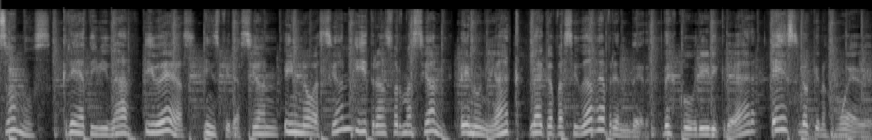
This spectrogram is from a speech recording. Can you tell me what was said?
Somos creatividad, ideas, inspiración, innovación y transformación. En UNIAC, la capacidad de aprender, descubrir y crear es lo que nos mueve.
